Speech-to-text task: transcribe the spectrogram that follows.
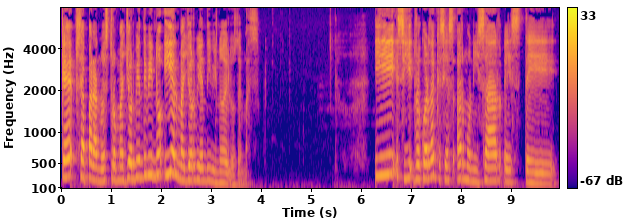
que sea para nuestro mayor bien divino y el mayor bien divino de los demás. Y sí, recuerden que si es armonizar este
